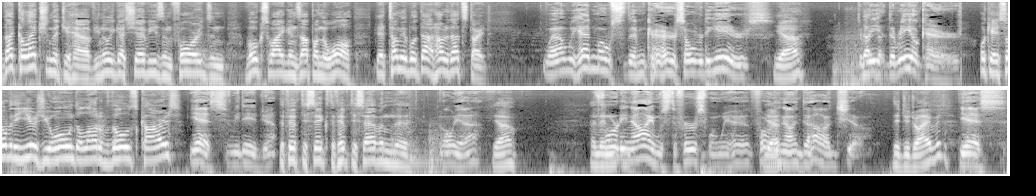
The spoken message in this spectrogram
That collection that you have, you know, you got Chevys and Fords and Volkswagens up on the wall. Yeah, tell me about that. How did that start? Well, we had most of them cars over the years. Yeah. The, That- re- the real cars. Okay, so over the years you owned a lot of those cars, Yes, we did. Yeah. the 56, the 57, the Oh yeah. yeah. And then 49 was the first one we had. 49 Dodge. Yeah. did you drive it? Yes.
